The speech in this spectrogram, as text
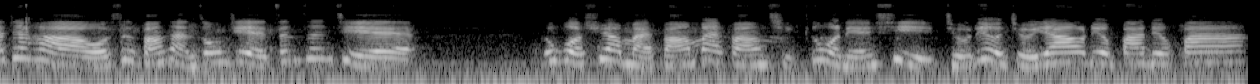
大家好我是房产中介珍珍姐。如果需要买房卖房请跟我联系九六九幺六八六八。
